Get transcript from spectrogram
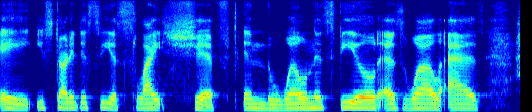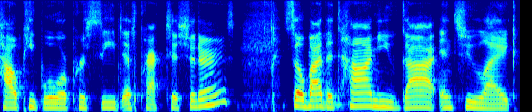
08 you started to see a slight shift in the wellness field as well as how people were perceived as practitioners so by the mm-hmm. time you got into like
